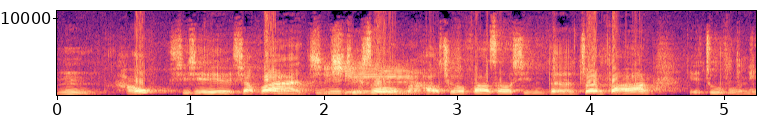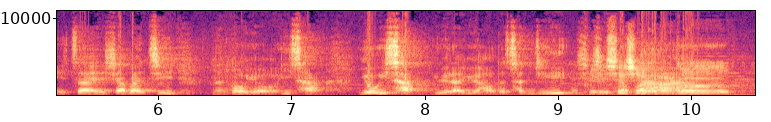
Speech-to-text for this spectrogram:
嗯，好，谢谢小范今天接受我们好球发烧星的专访，也祝福你在下半季能够有一场又一场越来越好的成绩。Okay, 谢谢小范。谢谢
